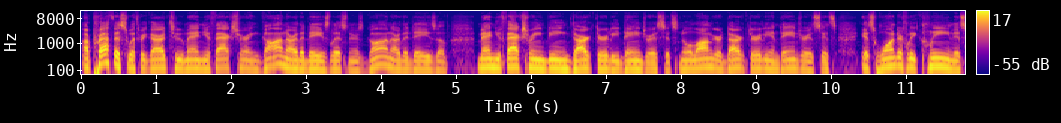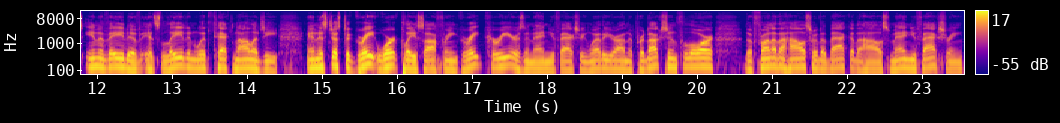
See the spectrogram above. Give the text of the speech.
a preface with regard to manufacturing. Gone are the days, listeners. Gone are the days of manufacturing being dark, dirty, dangerous. It's no longer dark, dirty, and dangerous. It's it's wonderfully clean, it's innovative, it's laden with technology, and it's just a great workplace offering great careers in manufacturing. Whether you're on the production floor, the front of the house, or the back of the house, manufacturing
